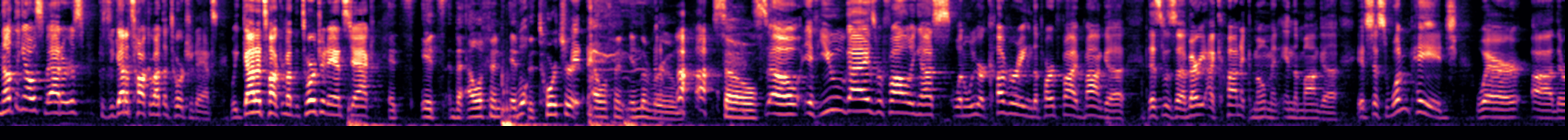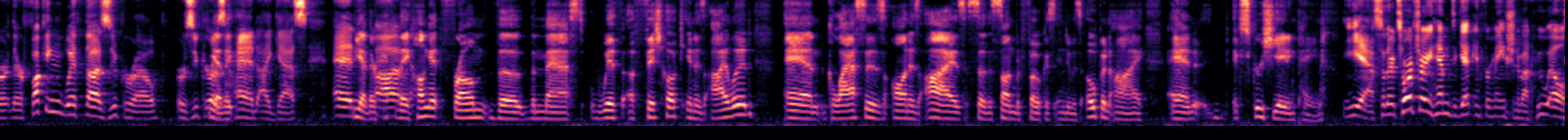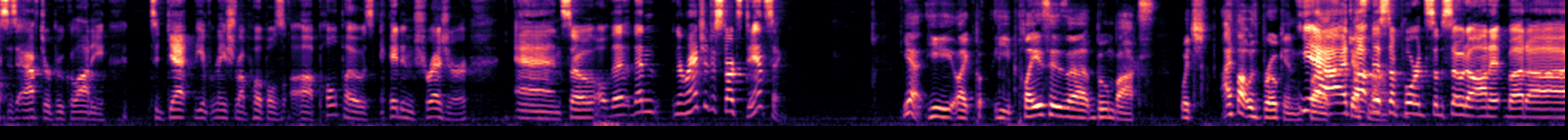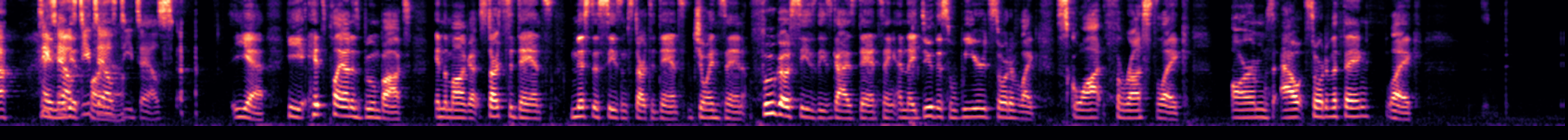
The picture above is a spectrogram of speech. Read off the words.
Nothing else matters because we got to talk about the torture dance. We got to talk about the torture dance, Jack. it's it's the elephant. It's Well, the torture it- elephant in the room. So So, if you guys were following us when we were covering the Part 5 manga, this was a very iconic moment in the manga. It's just one page where uh, they're, they're fucking with uh, Zucchero, or Zucchero's Yeah, they- head, I guess. And Yeah, they uh, they hung it from the the mast with a fish hook in his eyelid and glasses on his eyes so the sun would focus into his open eye and excruciating pain. Yeah, so they're torturing him to get information about who else is after Bucciarati to get the information about Polpo's, uh, Polpo's hidden treasure. And so oh, the, then Narancia just starts dancing. Yeah, he like p- he plays his uh, boombox, which I thought was broken. Yeah, I thought not. Mista poured some soda on it, but uh, Hey, details, it's details, details. Yeah, he hits play on his boombox in the manga, starts to dance. Mista sees him start to dance, joins in. Fugo sees these guys dancing, and they do this weird sort of like squat thrust, like arms out sort of a thing. Like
